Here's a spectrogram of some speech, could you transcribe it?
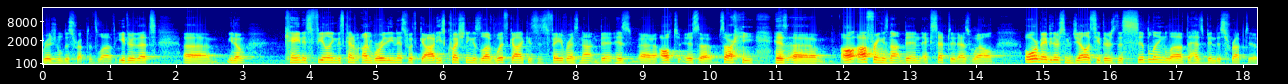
original disruptive love. Either that's, uh, you know, Cain is feeling this kind of unworthiness with God. He's questioning his love with God because his favor has not been, his, uh, altar, his uh, sorry, his uh, offering has not been accepted as well. Or maybe there's some jealousy. There's this sibling love that has been disruptive.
